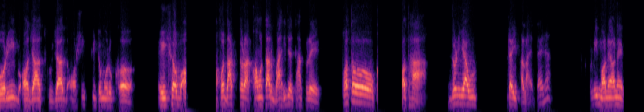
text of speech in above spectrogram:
গরিব, অজাত, কুজাত, অশিক্ষিত মূর্খ, এইসব অপদার্থরা ক্ষমতার বাহিরে থাকলে কত কথা দুনিয়া উল্টাই ফেলায়, তাই না? মনে অনেক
